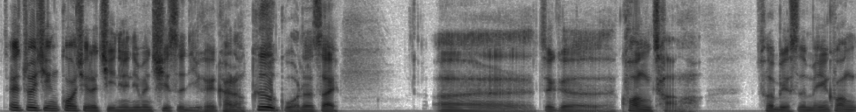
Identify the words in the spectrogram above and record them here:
在最近过去的几年里面，其实你可以看到各国的在呃这个矿场啊，特别是煤矿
